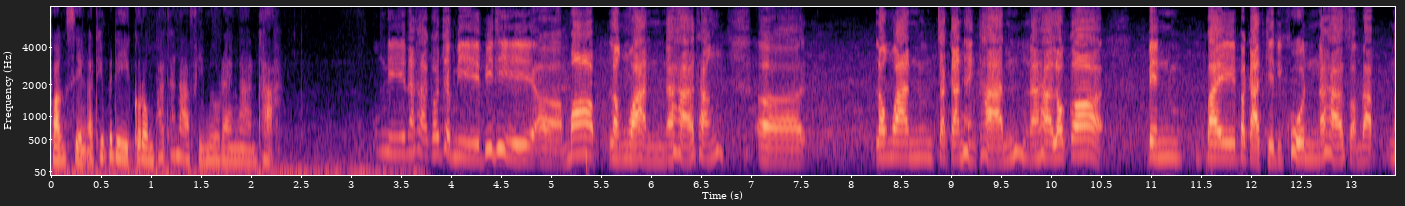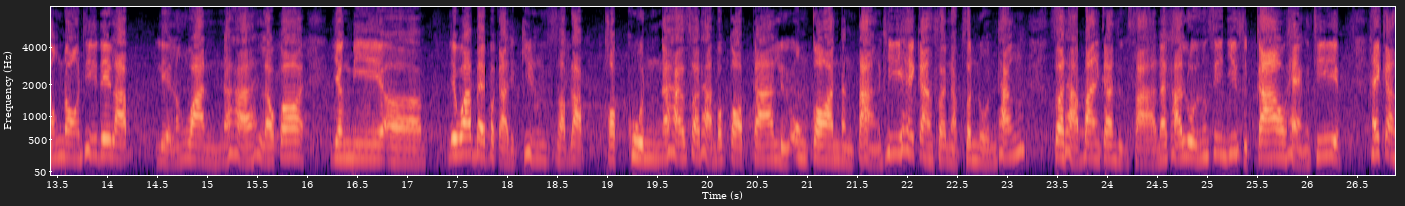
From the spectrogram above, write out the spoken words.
ฟังเสียงอธิบดีกรมพัฒนาฝีมือแรงงานค่ะ นี้นะคะก็จะมีพิธีออมอบรางวัลนะคะทั้งรางวัลจากการแข่งขันนะคะแล้วก็เป็นใบประกาศเกียรติคุณนะคะสำหรับน้องๆที่ได้รับเหรียญรางวัลนะคะแล้วก็ยังมีเเรียกว่าใบประกาศเกียรติคุณสำหรับขอบคุณนะคะสถานประกอบการหรือองค์กรต่างๆ ที่ให้การสนับสนุนทั้งสถาบันการศึกษานะคะรวมทั้งสิ้น 29 แห่งที่ให้การ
